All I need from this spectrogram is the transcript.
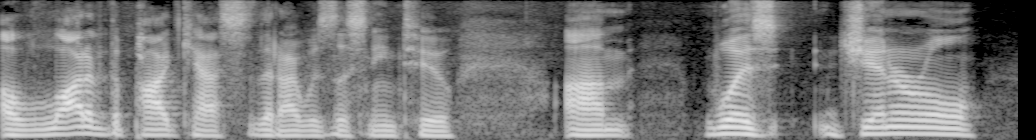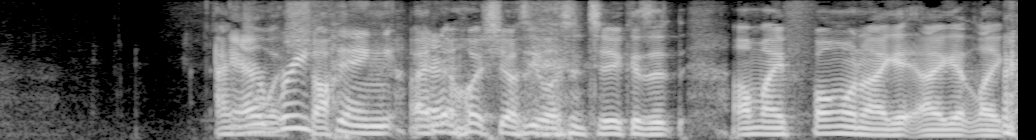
a lot of the podcasts that I was listening to um, was general I know show- Everything- I know what shows you listen to because on my phone I get I get like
